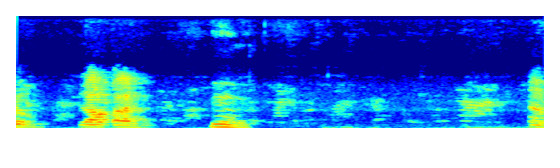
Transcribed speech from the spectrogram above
ลูกรอก่อน อืมอ้าว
